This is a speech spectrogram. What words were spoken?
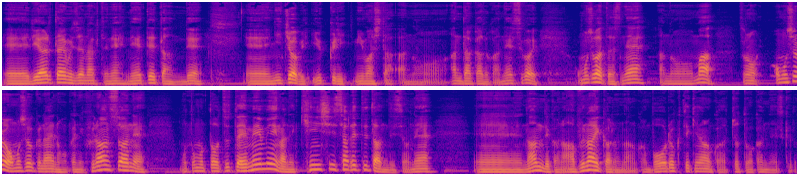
えリアルタイムじゃなくてね寝てたんでえー、日曜日ゆっくり見ました。あのー、アンダーカードがね、すごい面白かったですね。あのー、まあ、その、面白い面白くないの他に、フランスはね、もともとずっと MMA がね、禁止されてたんですよね。えー、なんでかな？危ないからなのか、暴力的なのか、ちょっとわかんないですけど。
